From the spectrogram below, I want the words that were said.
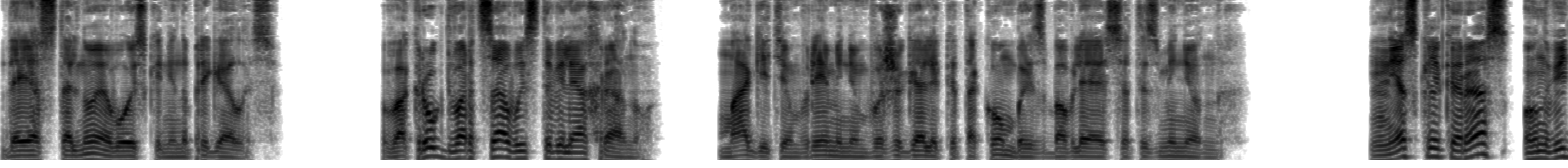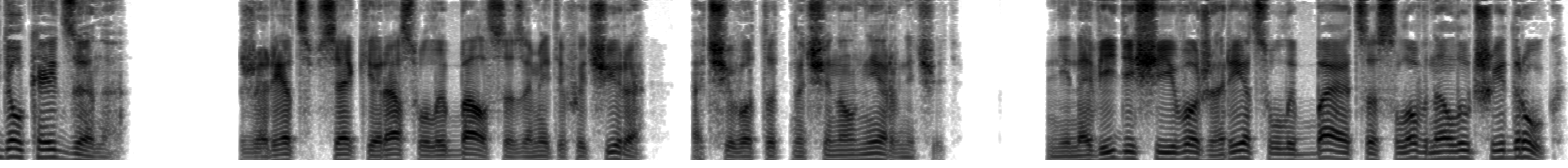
да и остальное войско не напрягалось. Вокруг дворца выставили охрану. Маги тем временем выжигали катакомбы, избавляясь от измененных. Несколько раз он видел Кайдзена. Жрец всякий раз улыбался, заметив Ичира, отчего тот начинал нервничать. Ненавидящий его жрец улыбается, словно лучший друг.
